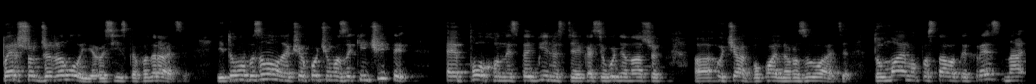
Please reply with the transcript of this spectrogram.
перше джерело є Російська Федерація, і тому безумовно, якщо хочемо закінчити. Епоху нестабільності, яка сьогодні на наших е, очах буквально розвивається, то маємо поставити хрест на е,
